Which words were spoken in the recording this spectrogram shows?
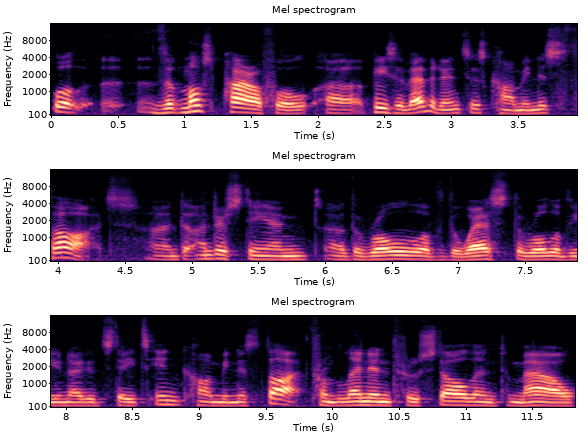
Well, the most powerful uh, piece of evidence is communist thought, and to understand uh, the role of the West, the role of the United States in communist thought, from Lenin through Stalin to Mao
